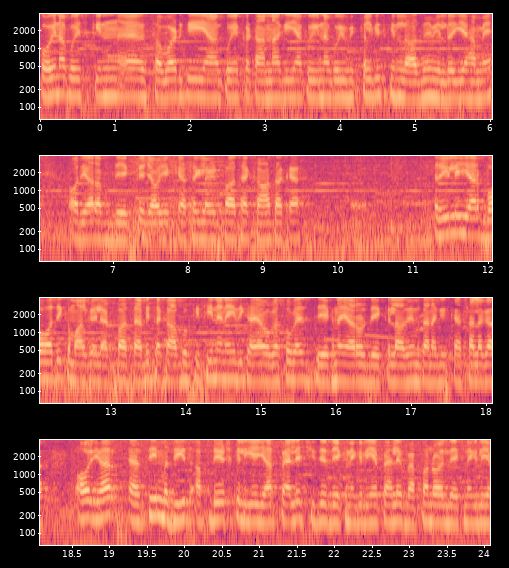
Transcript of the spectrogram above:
کوئی نہ کوئی سکن سورڈ کی یا کوئی کٹانا کی یا کوئی نہ کوئی وکل کی سکن لازمی مل رہی ہے ہمیں۔ اور یار اب دیکھتے جاؤ یہ کیسا لائٹ پاس ہے، کہاں تک ہے؟ ریلی یار بہت ہی کمال کا لٹ پاس ہے ابھی تک آپ کو کسی نے نہیں دکھایا ہوگا سو گیس دیکھنا یار اور دیکھ کے لازمی بتانا کہ کیسا لگا اور یار ایسی مزید اپڈیٹس کے لیے یار پہلے چیزیں دیکھنے کے لیے پہلے ویپن رائل دیکھنے کے لیے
